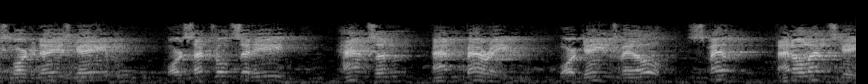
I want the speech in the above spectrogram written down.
Batteries for today's game for Central City, Hanson and Barry. For Gainesville, Smith and Olensky.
